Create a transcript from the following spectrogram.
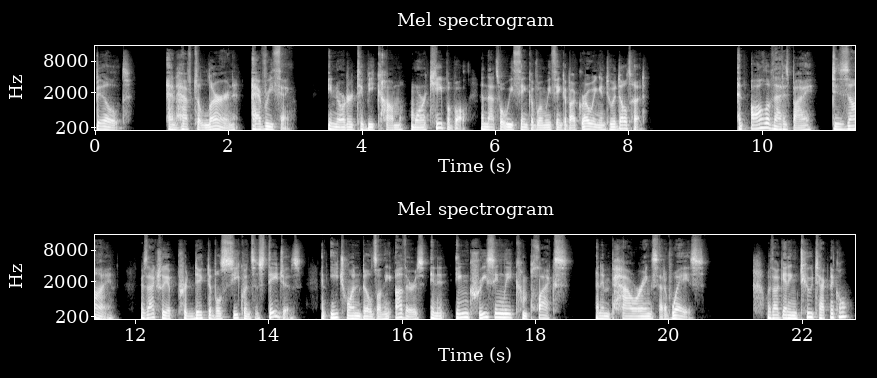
build and have to learn everything in order to become more capable. And that's what we think of when we think about growing into adulthood. And all of that is by design. There's actually a predictable sequence of stages, and each one builds on the others in an increasingly complex and empowering set of ways. Without getting too technical,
